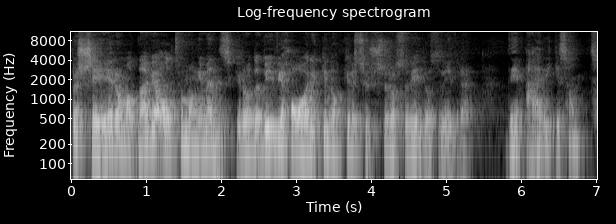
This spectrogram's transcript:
beskjeder om at nei, vi er altfor mange mennesker, og det, vi, vi, har ikke nok ressurser osv. osv. Det er ikke sant.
